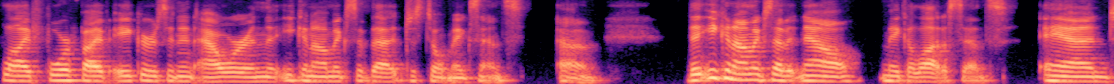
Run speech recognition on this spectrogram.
fly four or five acres in an hour, and the economics of that just don't make sense. Um, the economics of it now make a lot of sense, and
